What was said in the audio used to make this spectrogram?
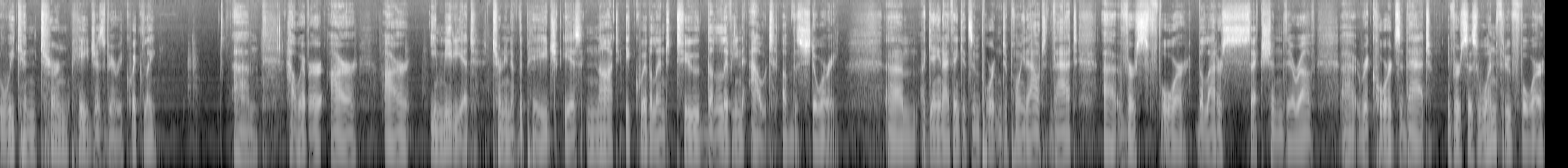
we can turn pages very quickly. Um, however, our our immediate turning of the page is not equivalent to the living out of the story. Um, again, I think it's important to point out that uh, verse 4, the latter section thereof, uh, records that verses 1 through 4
